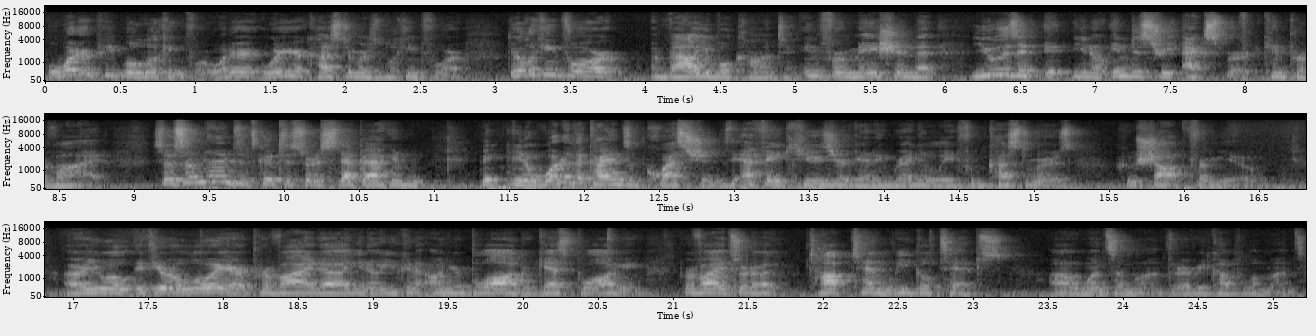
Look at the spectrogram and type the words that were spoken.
Well, what are people looking for? What are what are your customers looking for? They're looking for valuable content, information that you as an you know industry expert can provide. So sometimes it's good to sort of step back and think, you know, what are the kinds of questions, the FAQs you're getting regularly from customers who shop from you? Or you will, if you're a lawyer, provide, uh, you know, you can on your blog or guest blogging, provide sort of a top 10 legal tips uh, once a month or every couple of months.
